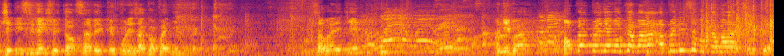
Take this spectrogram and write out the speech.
j'ai décidé que je vais danser avec eux pour les accompagner. Ça va, l'équipe? On y va? On peut applaudir vos camarades Applaudissez vos camarades, s'il vous plaît.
